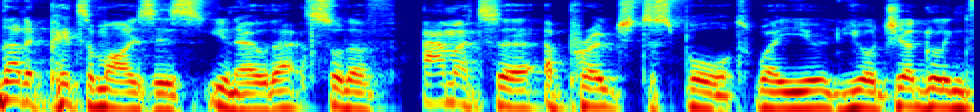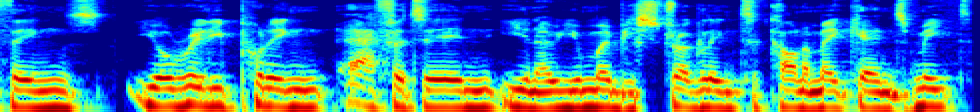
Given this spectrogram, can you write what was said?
that epitomizes, you know, that sort of amateur approach to sport where you, you're juggling things, you're really putting effort in, you know, you may be struggling to kind of make ends meet,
